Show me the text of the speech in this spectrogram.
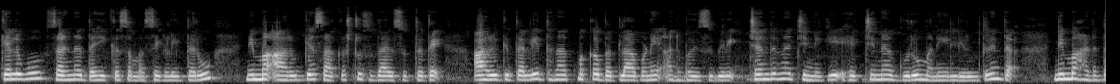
ಕೆಲವು ಸಣ್ಣ ದೈಹಿಕ ಸಮಸ್ಯೆಗಳಿದ್ದರೂ ನಿಮ್ಮ ಆರೋಗ್ಯ ಸಾಕಷ್ಟು ಸುಧಾರಿಸುತ್ತದೆ. ಆರೋಗ್ಯದಲ್ಲಿ ಧನಾತ್ಮಕ ಬದಲಾವಣೆ ಅನುಭವಿಸುವಿರಿ. ಚಂದ್ರನ ಚಿಹ್ನೆಗೆ ಹೆಚ್ಚಿನ ಗುರು ಮನೆಯಲ್ಲಿರುವುದರಿಂದ ನಿಮ್ಮ ಹಣದ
